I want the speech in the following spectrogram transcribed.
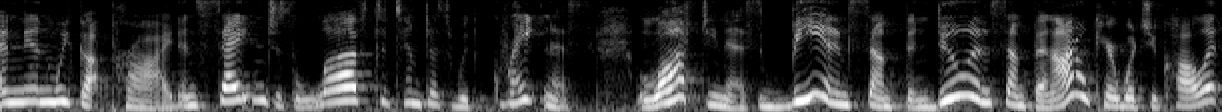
And then we've got pride. And Satan just loves to tempt us with greatness, loftiness, being something, doing something. I don't care what you call it.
